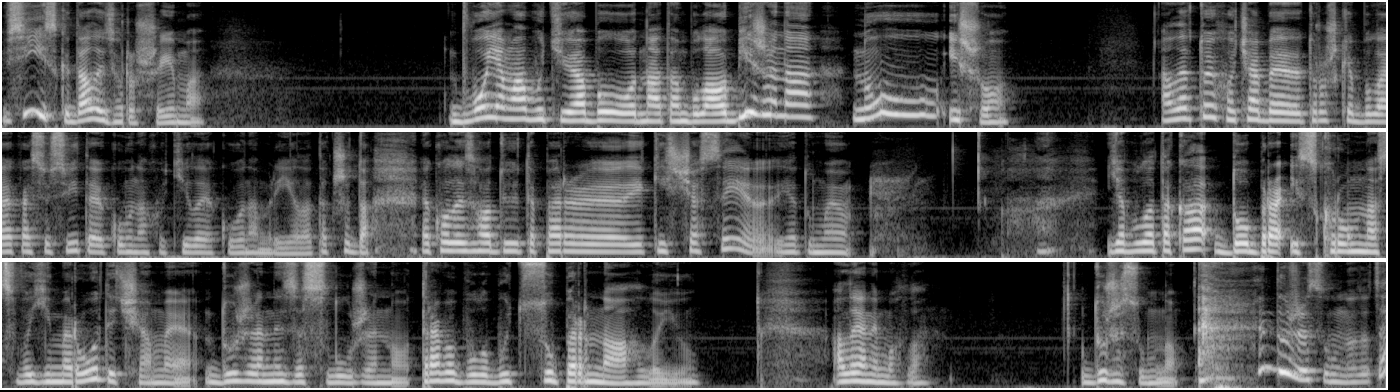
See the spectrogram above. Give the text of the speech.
І всі їй скидались грошима. Двоє, мабуть, або одна там була обіжена, ну і що? Але в той хоча б трошки була якась освіта, яку вона хотіла, яку вона мріяла. Так що да, я коли згадую тепер е, якісь часи, я думаю. Я була така добра і скромна своїми родичами, дуже незаслужено. Треба було бути супернаглою. Але я не могла. Дуже сумно. Дуже сумно за це.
